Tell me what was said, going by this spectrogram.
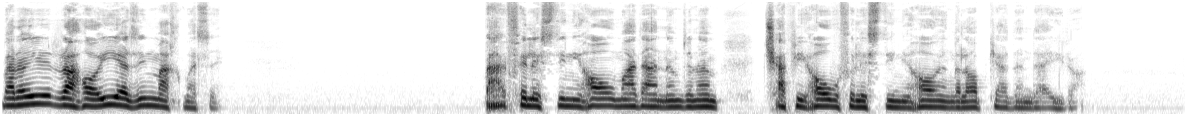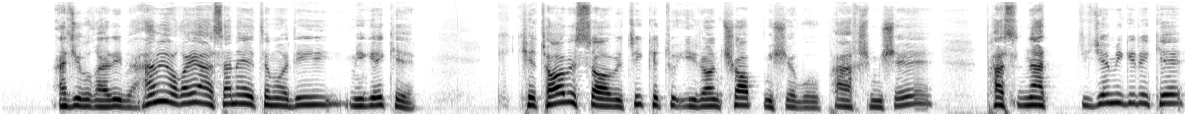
برای رهایی از این مخمسه. بر فلسطینی ها اومدن نمی‌دونم چپی ها و فلسطینی ها انقلاب کردن در ایران. عجیب و غریبه. همین آقای حسن اعتمادی میگه که کتاب ثابتی که تو ایران چاپ میشه و پخش میشه پس نتیجه می‌گیره که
